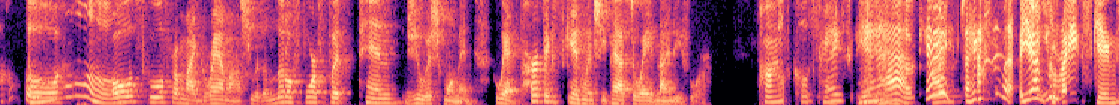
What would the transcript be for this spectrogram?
Oh. oh. Old school from my grandma. She was a little four foot 10 Jewish woman who had perfect skin when she passed away at 94. Pond's cold cream. Yeah. yeah. Okay. Thanks so much. You have you, great skin.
